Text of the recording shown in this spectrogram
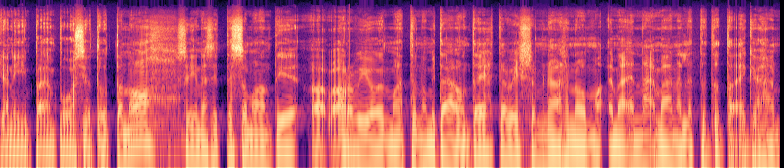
ja niin päin pois. Ja tuota, no, siinä sitten saman tien arvioimaan, että no mitä on tehtävissä. Minä sanoin ma- emä, enää emännelle, että tota, eiköhän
